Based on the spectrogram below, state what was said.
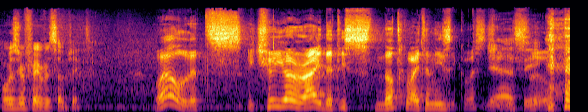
What was your favorite subject? Well, that's actually you're right. That is not quite an easy question. Yeah, see? So.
